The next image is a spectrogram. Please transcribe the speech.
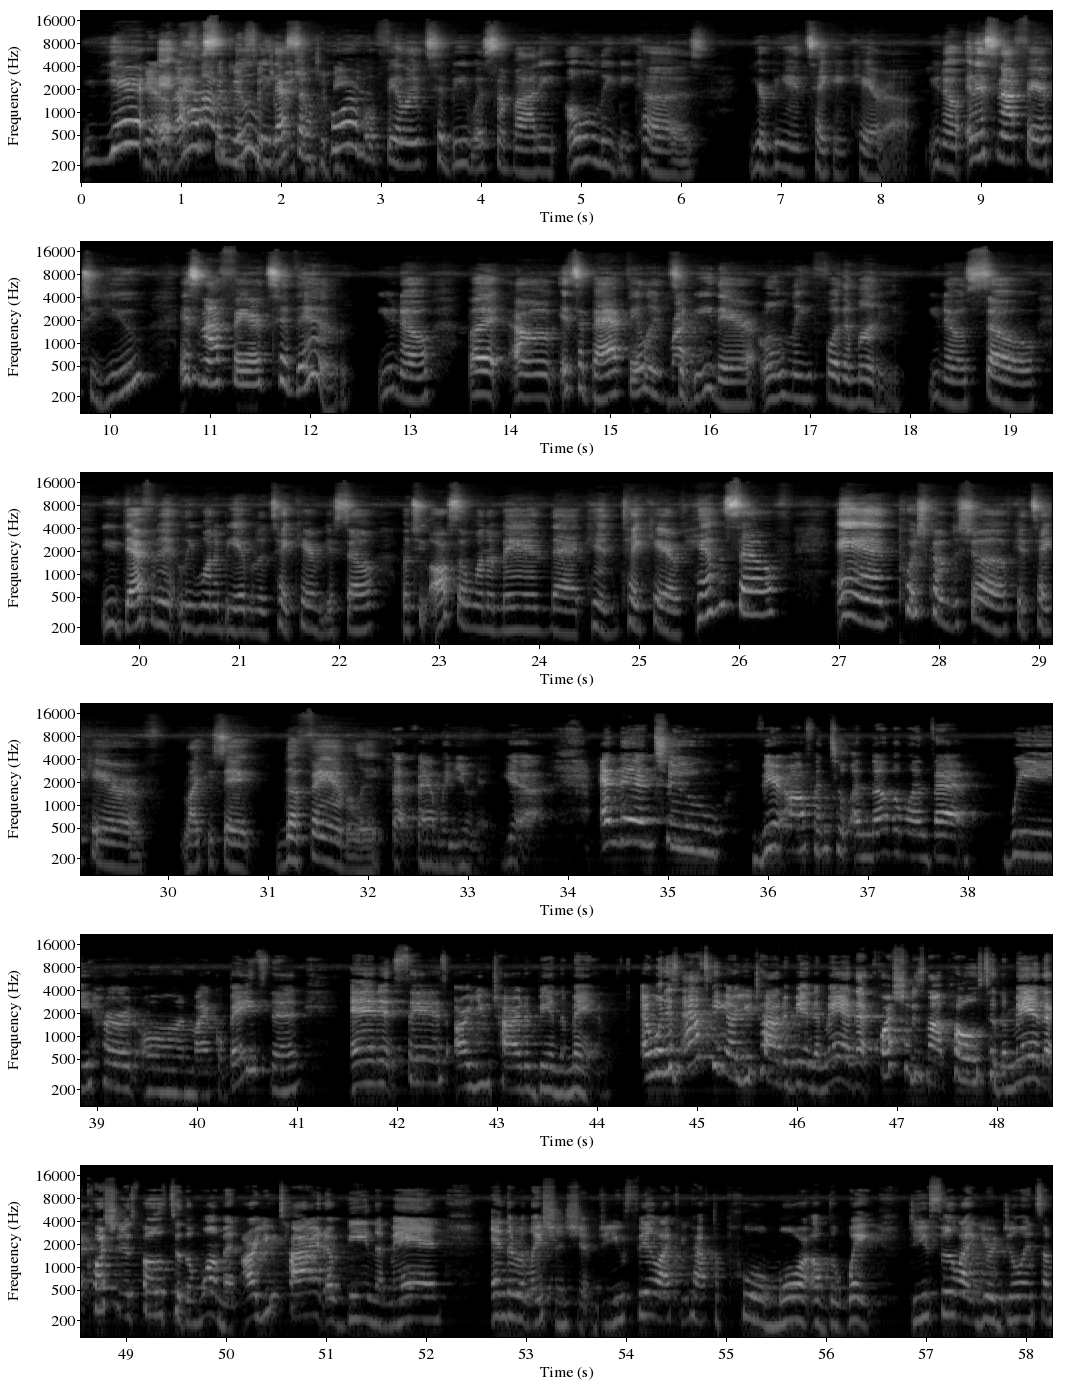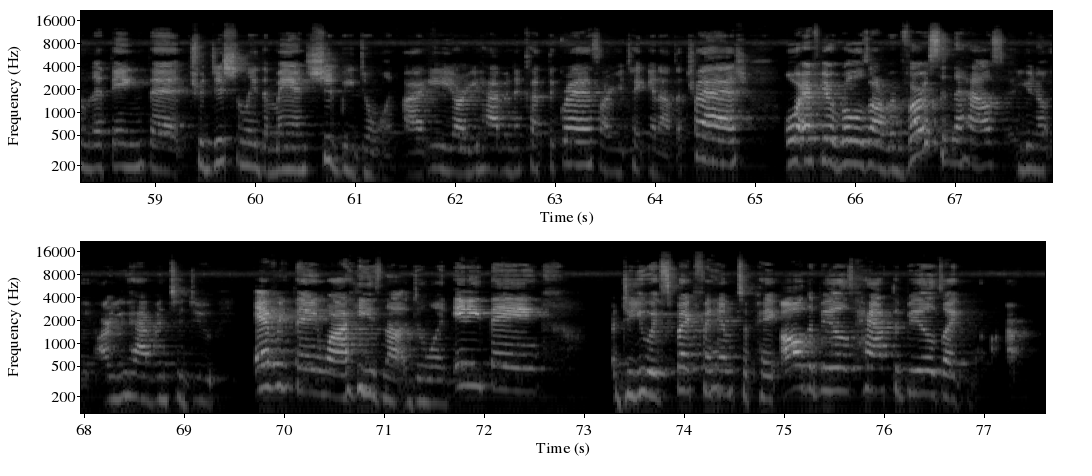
Yeah, Yeah, that's not a Absolutely. That's a horrible feeling to be with somebody only because you're being taken care of. You know, and it's not fair to you. It's not fair to them, you know. But um it's a bad feeling Right. to be there only for the money. You know, so you definitely want to be able to take care of yourself, but you also want a man that can take care of himself and push come to shove can take care of like you said the family that family unit. Yeah. And then to veer off into another one that we heard on Michael Baisden, and it says, Are you tired of being the man? And when it's asking, Are you tired of being the man? That question is not posed to the man, that question is posed to the woman. Are you tired of being the man in the relationship? Do you feel like you have to pull more of the weight? Do you feel like you're doing some of the things that traditionally the man should be doing? I.e., are you having to cut the grass? Are you taking out the trash? Or if your roles are reversed in the house, you know, are you having to do everything while he's not doing anything? Do you expect for him to pay all the bills, half the bills? Like,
